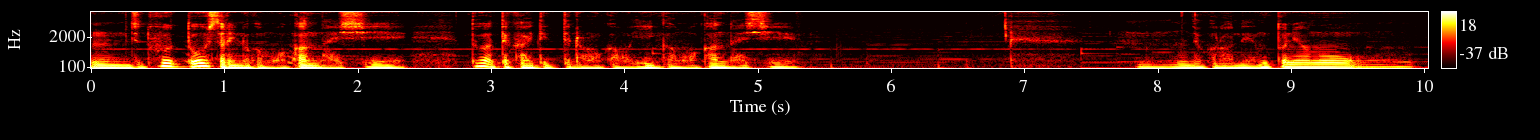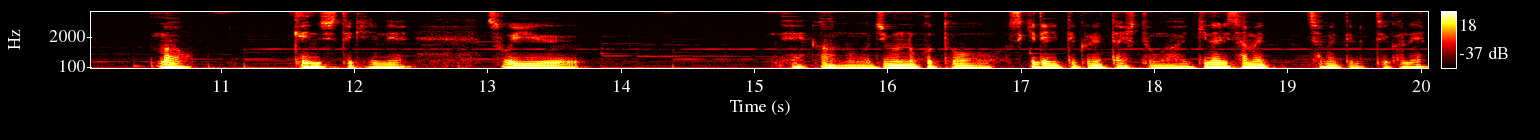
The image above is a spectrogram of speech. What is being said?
うん、じゃどうどうしたらいいのかも分かんないしどうやって変えていってるのかもいいかも分かんないし、うん、だからね本当にあのまあ現実的にねそういうねあの自分のことを好きでいてくれた人がいきなり冷め冷めてるっていうかね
